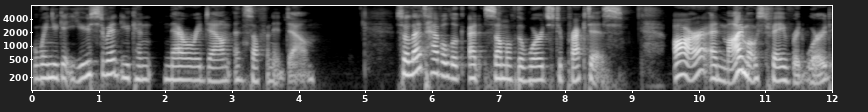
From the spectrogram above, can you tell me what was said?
when you get used to it, you can narrow it down and soften it down. So let's have a look at some of the words to practice. R, and my most favorite word,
